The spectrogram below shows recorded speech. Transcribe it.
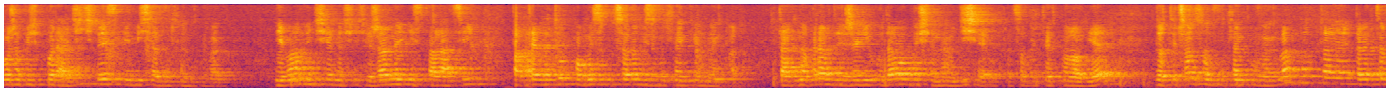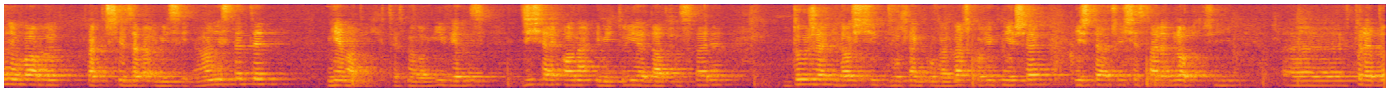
można powiedzieć poradzić, to jest emisja dwutlenku węgla. Nie mamy dzisiaj na świecie żadnej instalacji, patentu, pomysłu, co robić z dwutlenkiem węgla. Tak naprawdę, jeżeli udałoby się nam dzisiaj opracować technologię dotyczącą dwutlenku węgla, no ta elektrownia byłaby praktycznie zeroemisyjna. No niestety nie ma takich technologii, więc dzisiaj ona emituje do atmosfery duże ilości dwutlenku węgla, aczkolwiek mniejsze niż te oczywiście stare bloki, czyli które do,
